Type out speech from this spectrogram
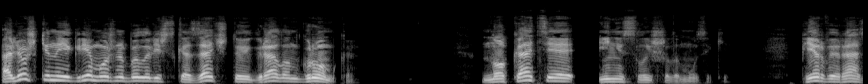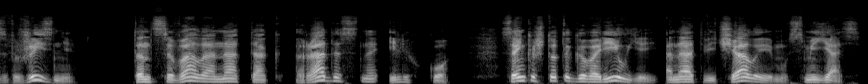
О игре можно было лишь сказать, что играл он громко. Но Катя и не слышала музыки. Первый раз в жизни танцевала она так радостно и легко. Санька что-то говорил ей, она отвечала ему, смеясь.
